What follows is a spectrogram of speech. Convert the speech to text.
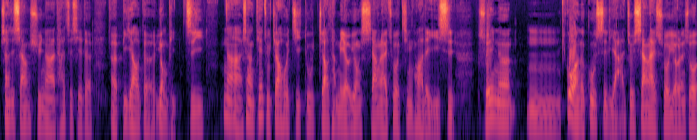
像是香薰啊，它这些的呃必要的用品之一。那像天主教或基督教，它没有用香来做净化的仪式。所以呢，嗯，过往的故事里啊，就香来说，有人说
